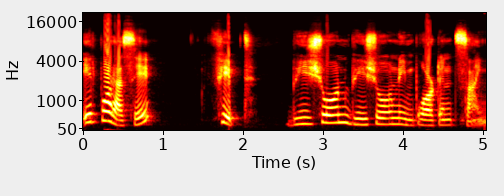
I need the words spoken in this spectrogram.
এরপর আসে ফিফথ ভীষণ ভীষণ ইম্পর্ট্যান্ট সাইন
